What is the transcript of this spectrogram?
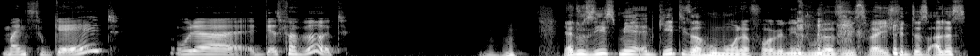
meinst du Geld? Oder der ist verwirrt. Ja, du siehst, mir entgeht dieser Humor der Folge, den du da siehst, weil ich finde das alles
